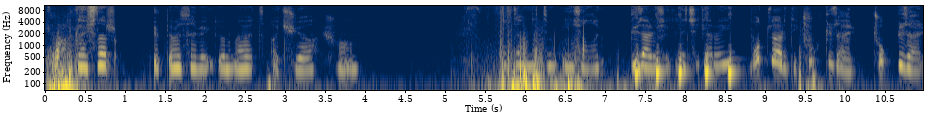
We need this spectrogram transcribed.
Şimdi arkadaşlar yüklemesini bekliyorum. Evet açıyor şu an. İnternetim inşallah güzel bir şekilde çeker ve bot verdi. Çok güzel. Çok güzel.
